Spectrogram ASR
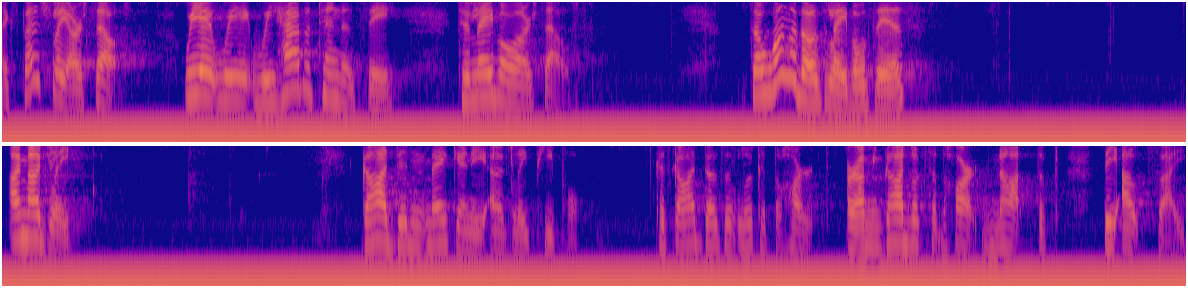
especially ourselves, we, we, we have a tendency to label ourselves? So, one of those labels is I'm ugly. God didn't make any ugly people because God doesn't look at the heart. Or, I mean, God looks at the heart, not the the outside.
